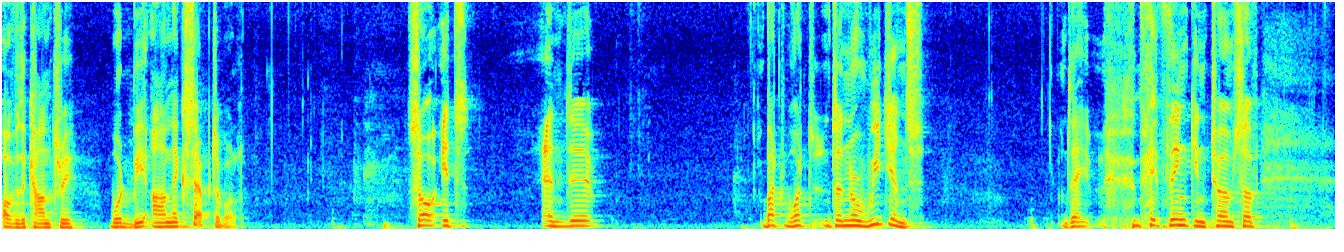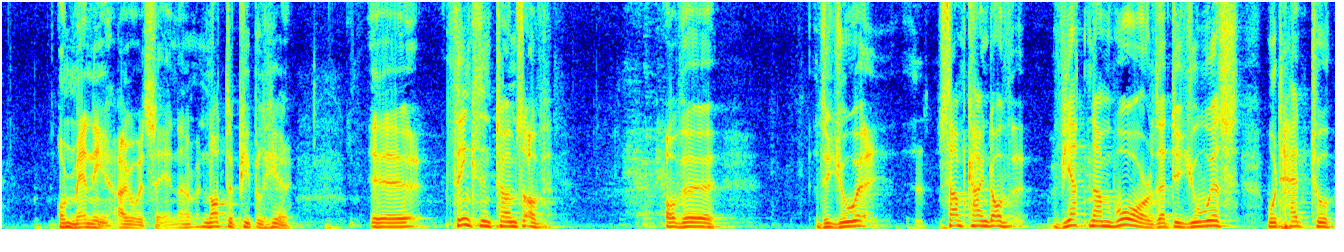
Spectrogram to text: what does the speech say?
of the country would be unacceptable. So it's, and, uh, but what the Norwegians, they, they think in terms of, or many, I would say, not the people here, uh, thinks in terms of, of uh, the US, some kind of Vietnam War that the US would have to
